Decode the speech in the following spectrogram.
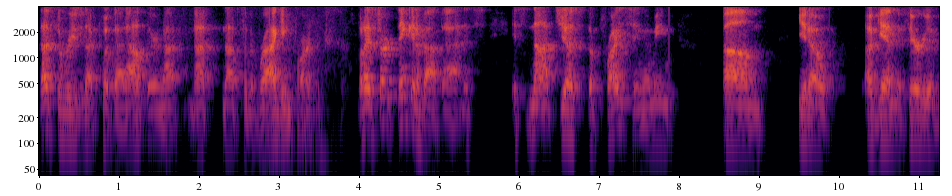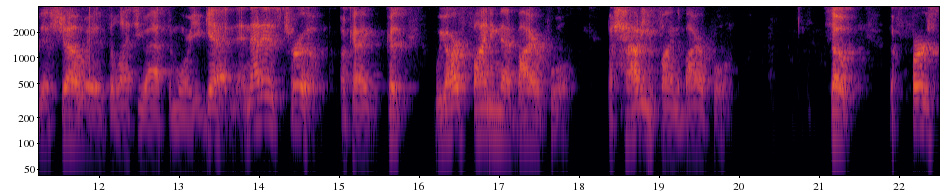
that's the reason I put that out there, not, not, not for the bragging part of it. But I start thinking about that and it's, it's not just the pricing. I mean, um, you know, again, the theory of this show is the less you ask, the more you get. And that is true. Okay. Because we are finding that buyer pool. But how do you find the buyer pool? So the first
